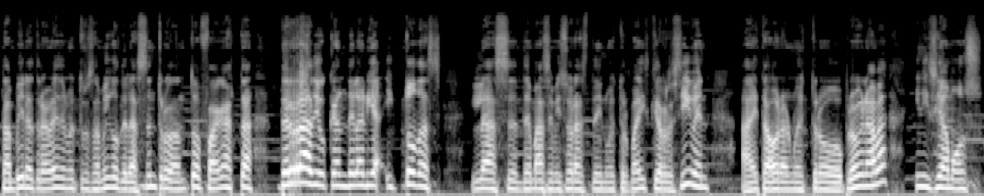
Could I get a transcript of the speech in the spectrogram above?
también a través de nuestros amigos de la Centro de Antofagasta, de Radio Candelaria y todas las demás emisoras de nuestro país que reciben a esta hora nuestro programa. Iniciamos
